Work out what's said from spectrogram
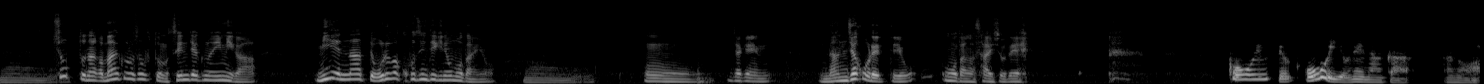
うんちょっとなんかマイクロソフトの戦略の意味が見えんなって俺は個人的に思ったんよ。うんうん。じゃけん、なんじゃこれって思ったんが最初で。こういうって多いよね、なんか、あの、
